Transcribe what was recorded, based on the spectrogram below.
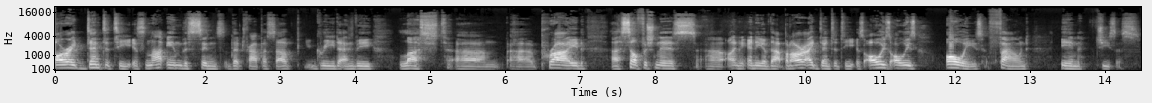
Our identity is not in the sins that trap us up, greed, envy, lust, um, uh, pride, uh, selfishness, uh, any, any of that. But our identity is always, always, always found in Jesus.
